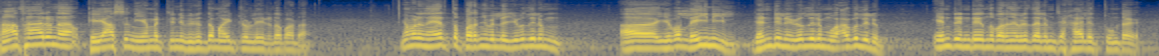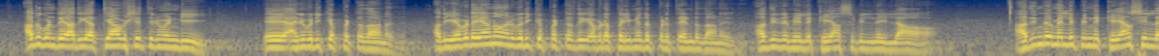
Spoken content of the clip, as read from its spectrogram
സാധാരണ ഖിയാസ് നിയമത്തിന് വിരുദ്ധമായിട്ടുള്ള ഇടപാടാണ്. നമ്മൾ നേരത്തെ പറഞ്ഞുവല്ലോ യുവതിലും യുവ ലൈനിയിൽ രണ്ടിലും യുവതിലും അവതിലും എന്തുണ്ട് എന്ന് പറഞ്ഞ ഒരു തരം ജഹാലത്തുണ്ട്. അതുകൊണ്ട് അത് അത്യാവശ്യത്തിന് വേണ്ടി അനുവദിക്കപ്പെട്ടതാണ്. അത് എവിടെയാണോ അനുവദിക്കപ്പെട്ടത് അവിടെ പരിമിതപ്പെടുത്തേണ്ടതാണ്. അതിന്റെ മേലെ കയാസ് പിന്നെ ഇല്ല. അതിന്റെ മേലെ പിന്നെ കയാസില്ല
